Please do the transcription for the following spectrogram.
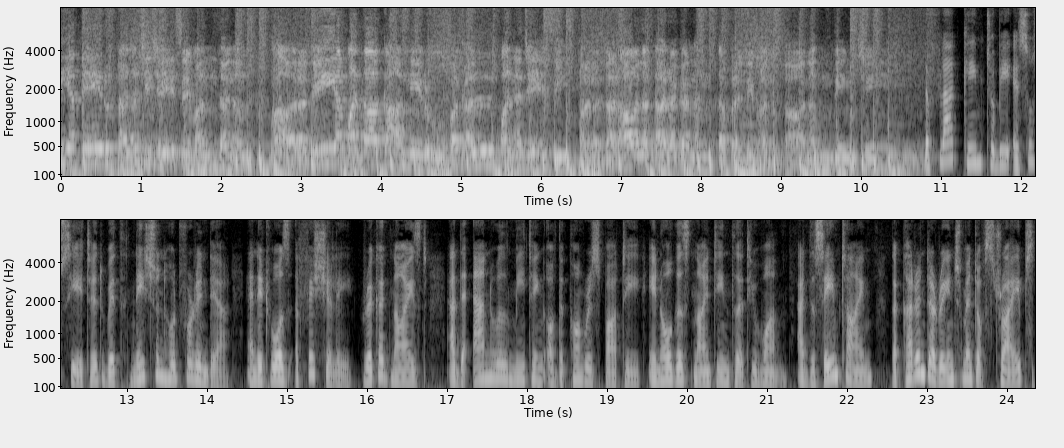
దశ దిశాంతాల వరకు ఎగరేసిన కేతనం పింగళి వెంకయ్య పేరు తలచి చేసే వందనం భారతీయ పతాకాన్ని రూపకల్పన చేసి తరతరాల తరగనంత ప్రతిభంతానందించి The flag came to be associated with nationhood for India and it was officially recognized at the annual meeting of the Congress Party in August 1931. At the same time, the current arrangement of stripes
